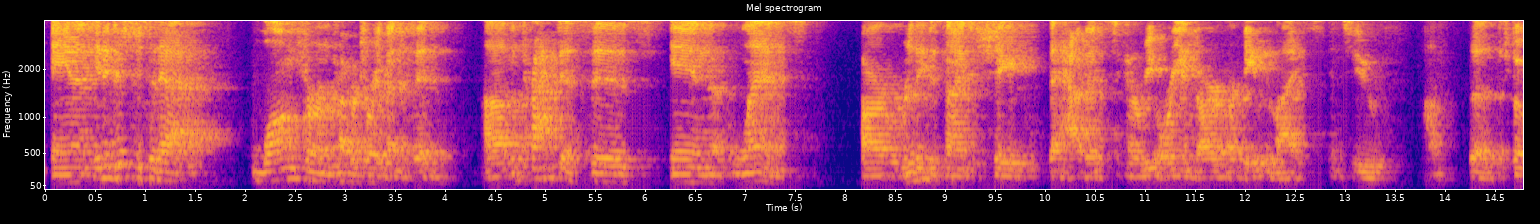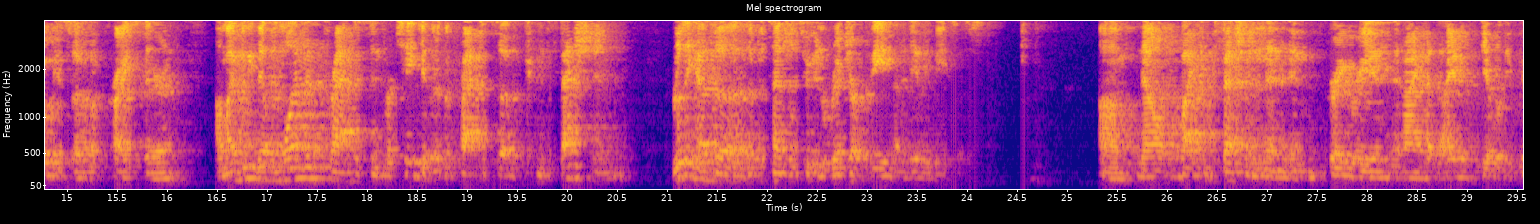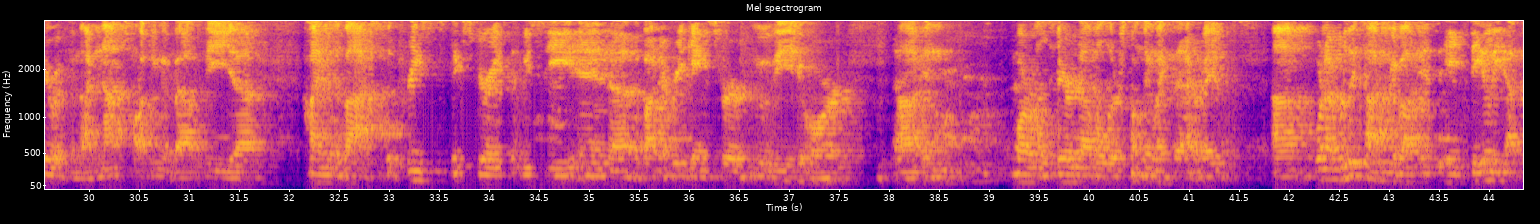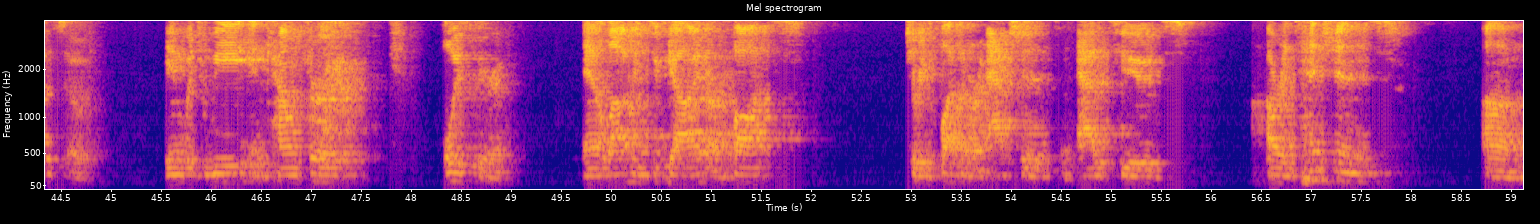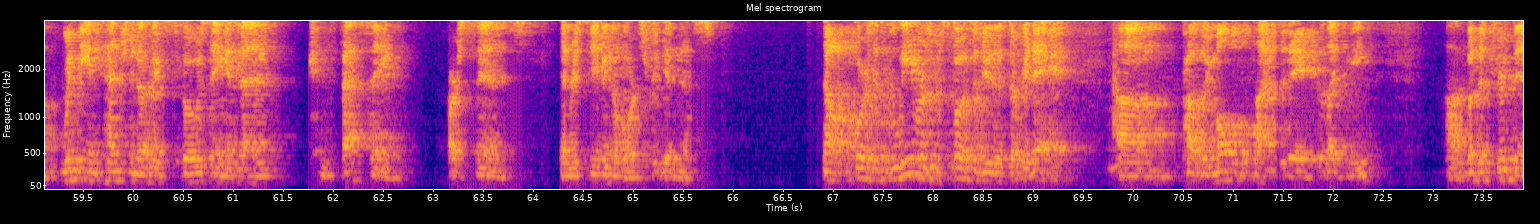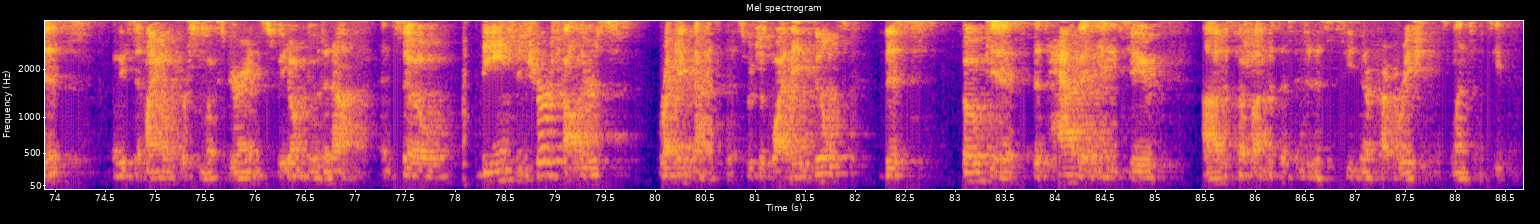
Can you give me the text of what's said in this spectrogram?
And in addition to that long term preparatory benefit, uh, the practices in Lent are really designed to shape the habits, to kind of reorient our, our daily lives into um, the, the focus of, of Christ there. Um, I believe that one practice in particular, the practice of confession, really has the, the potential to enrich our faith on a daily basis. Um, now, by confession, and, and Gregory and, and, I had I had get really clear with him. I'm not talking about the uh, climb in the box, the priest experience that we see in uh, about every gangster movie or uh, in Marvel's Daredevil or something like that, right? Um, what I'm really talking about is a daily episode in which we encounter Holy Spirit and allow Him to guide our thoughts, to reflect on our actions and attitudes, our intentions, um, with the intention of exposing and then confessing our sins and receiving the Lord's forgiveness. Now, of course, as believers, we're supposed to do this every day. um, probably multiple times a day if you're like me. Uh, but the truth is, at least in my own personal experience, we don't do it enough. And so the ancient church fathers recognized this, which is why they built this focus, this habit into uh, the special emphasis into this season of preparation, this Lenten season.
